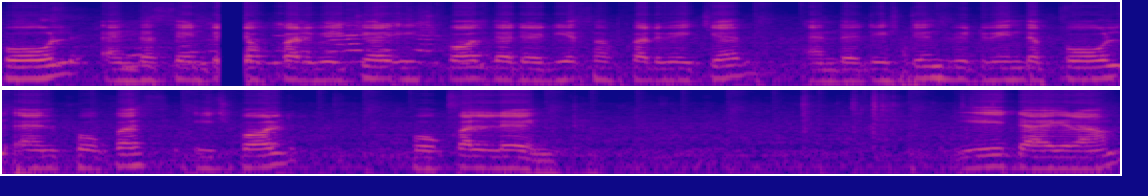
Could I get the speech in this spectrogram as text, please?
pole and the centre of curvature is called the radius of curvature and the distance between the pole and focus is called focal length ये डायग्राम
